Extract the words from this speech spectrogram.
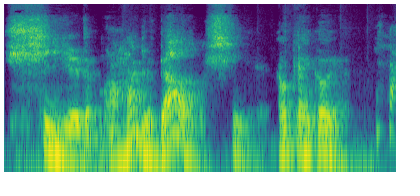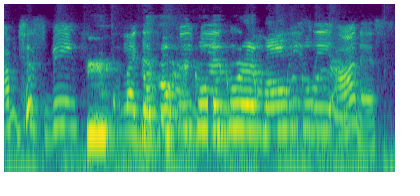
Shit, a hundred dollars. Shit. Okay, go ahead. I'm just being like Go- go ahead, go ahead, being go ahead, Mom, go completely ahead. honest.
